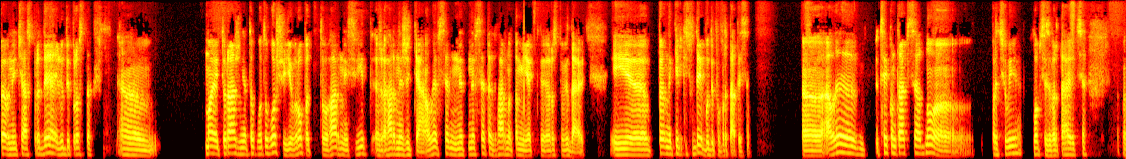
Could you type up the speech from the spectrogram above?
певний час прийде, люди просто. Е, мають ураження того, того, що Європа то гарний світ, гарне життя, але все не, не все так гарно там, як розповідають. І е, певна кількість людей буде повертатися. Е, але цей контракт все одно е, працює, хлопці звертаються. Е,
